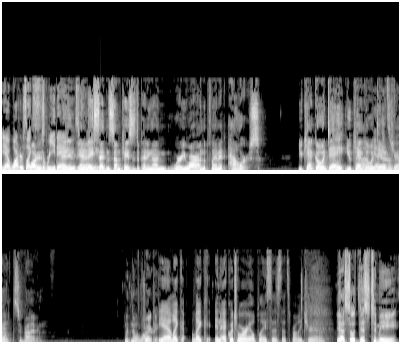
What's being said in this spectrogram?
yeah, water's like water's- three and, days. and they said in some cases, depending on where you are on the planet, hours. You can't go a day. You can't Um, go a yeah, day that's true. without surviving with no water. Drinking. yeah, like like in equatorial places, that's probably true. Yeah, so this to me,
